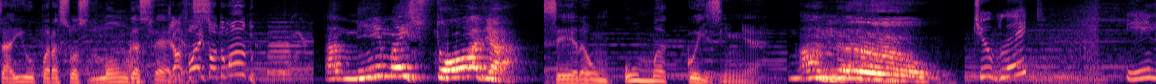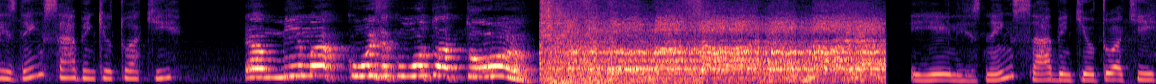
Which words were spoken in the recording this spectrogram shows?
Saiu para suas longas férias. todo mundo? A mesma história. Serão uma coisinha. Ah, não. Tio Blake? E eles nem sabem que eu tô aqui. É a mesma coisa com outro ator. E eles nem sabem que eu tô aqui.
